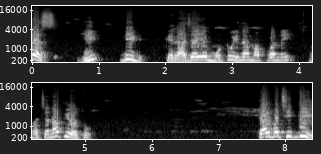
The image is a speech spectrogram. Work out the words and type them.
યસ હી ડીડ કે રાજાએ મોટું ઇનામ આપવાની વચન આપ્યું હતું. ત્યાર પછી B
